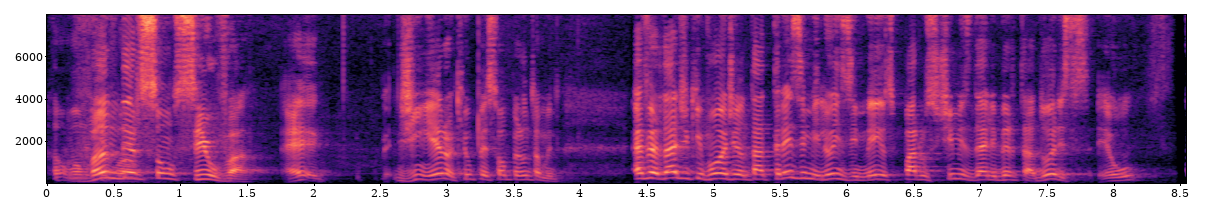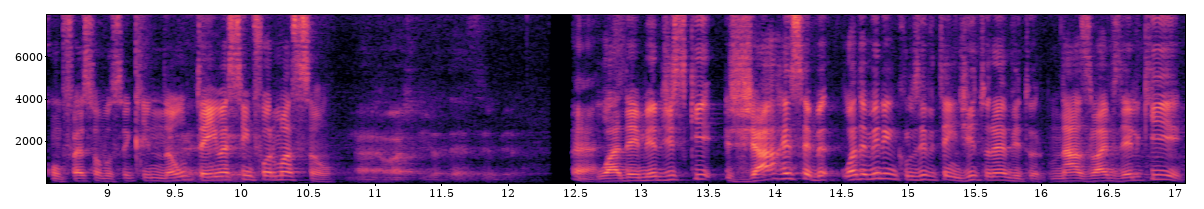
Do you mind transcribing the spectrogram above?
Então vamos que Wanderson Silva. É, dinheiro aqui o pessoal pergunta muito. É verdade que vão adiantar 13 milhões e meio para os times da Libertadores? Eu confesso a você que não tenho essa informação. Ah, eu acho que já até receberam. O Ademir disse que já recebeu. O Ademir, inclusive, tem dito, né, Vitor, nas lives dele, que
